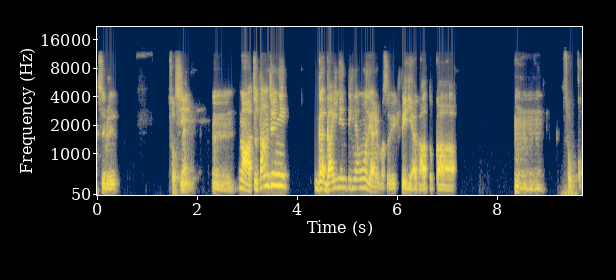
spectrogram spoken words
するそうですね。うん、まあちょっと単純にが概念的なものであればそういうウィキペディアがとか、うんうんうん、そうか。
